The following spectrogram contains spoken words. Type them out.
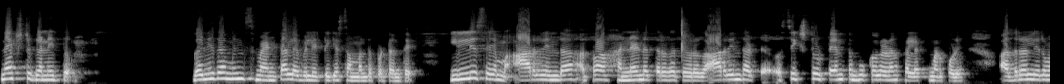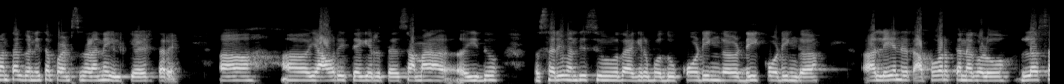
ನೆಕ್ಸ್ಟ್ ಗಣಿತ. ಗಣಿತ ಮೀನ್ಸ್ ಮೆಂಟಲ್ ಎಬಿಲಿಟಿಗೆ ಸಂಬಂಧಪಟ್ಟಂತೆ. ಇಲ್ಲಿ ಸೇಮ್ ಆರರಿಂದ ಅಥವಾ ಹನ್ನೆರಡನೇ ತರಗತಿವರೆಗೆ ಆರರಿಂದ ಸಿಕ್ಸ್ ಟು ಟೆಂತ್ ಬುಕ್ಗಳನ್ನು ಕಲೆಕ್ಟ್ ಮಾಡ್ಕೊಳ್ಳಿ. ಅದರಲ್ಲಿರುವಂತಹ ಗಣಿತ ಪಾಯಿಂಟ್ಸ್ ಗಳನ್ನ ಇಲ್ಲಿ ಕೇಳಿರ್ತಾರೆ. ಯಾವ ರೀತಿಯಾಗಿರುತ್ತೆ ಸಮ, ಇದು ಸರಿ ಹೊಂದಿಸುವುದಾಗಿರ್ಬೋದು ಕೋಡಿಂಗ್ ಡಿ ಕೋಡಿಂಗ್ ಅಲ್ಲಿ ಏನಿರುತ್ತೆ ಅಪವರ್ತನಗಳು, ಲಸ,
